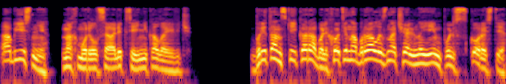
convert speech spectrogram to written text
«Объясни», — нахмурился Алексей Николаевич. «Британский корабль хоть и набрал изначальный импульс скорости,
